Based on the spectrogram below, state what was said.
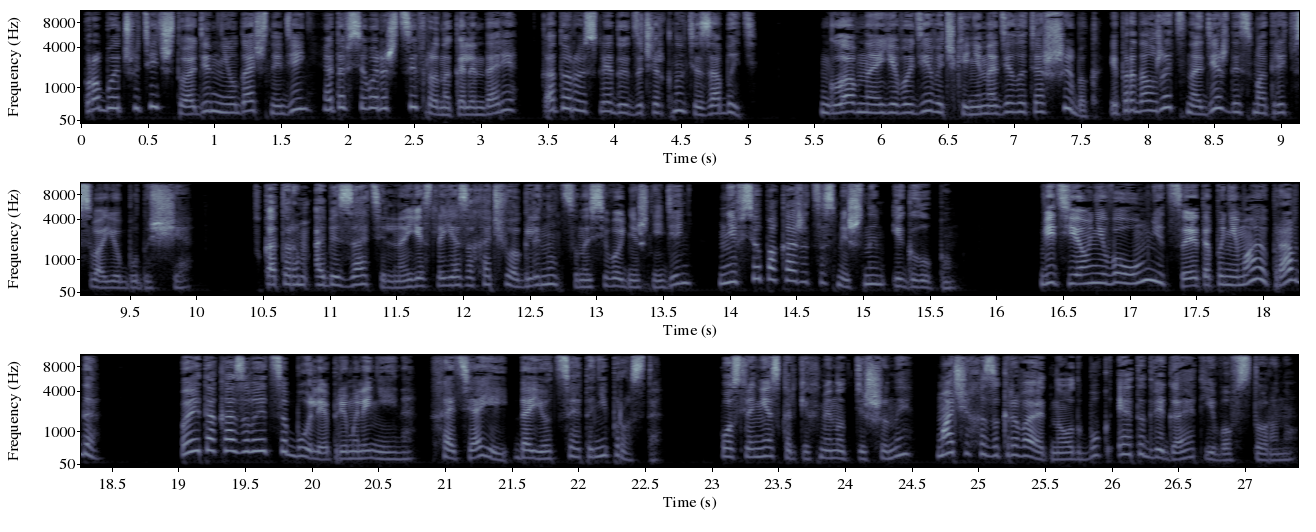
пробует шутить, что один неудачный день — это всего лишь цифра на календаре, которую следует зачеркнуть и забыть. Главное его девочке не наделать ошибок и продолжать с надеждой смотреть в свое будущее, в котором обязательно, если я захочу оглянуться на сегодняшний день, мне все покажется смешным и глупым. Ведь я у него умница, это понимаю, правда? Поэт оказывается более прямолинейно, хотя ей дается это непросто. После нескольких минут тишины мачеха закрывает ноутбук и отодвигает его в сторону.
